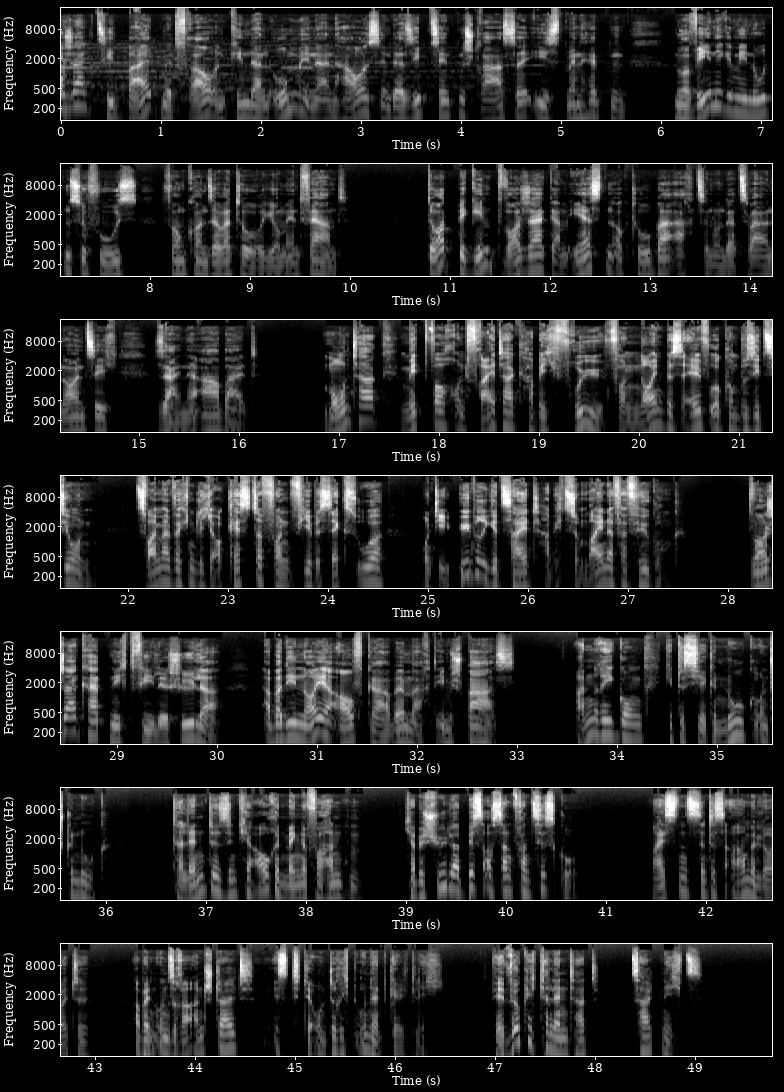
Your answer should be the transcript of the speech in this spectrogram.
Dvořák zieht bald mit Frau und Kindern um in ein Haus in der 17. Straße East Manhattan, nur wenige Minuten zu Fuß vom Konservatorium entfernt. Dort beginnt Dvořák am 1. Oktober 1892 seine Arbeit. Montag, Mittwoch und Freitag habe ich früh von 9 bis 11 Uhr Komposition, zweimal wöchentlich Orchester von 4 bis 6 Uhr und die übrige Zeit habe ich zu meiner Verfügung. Dvořák hat nicht viele Schüler, aber die neue Aufgabe macht ihm Spaß. Anregung gibt es hier genug und genug. Talente sind hier auch in Menge vorhanden. Ich habe Schüler bis aus San Francisco. Meistens sind es arme Leute, aber in unserer Anstalt ist der Unterricht unentgeltlich. Wer wirklich Talent hat, zahlt nichts.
